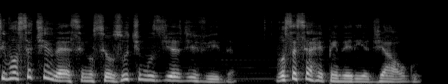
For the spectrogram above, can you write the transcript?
Se você tivesse nos seus últimos dias de vida, você se arrependeria de algo?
